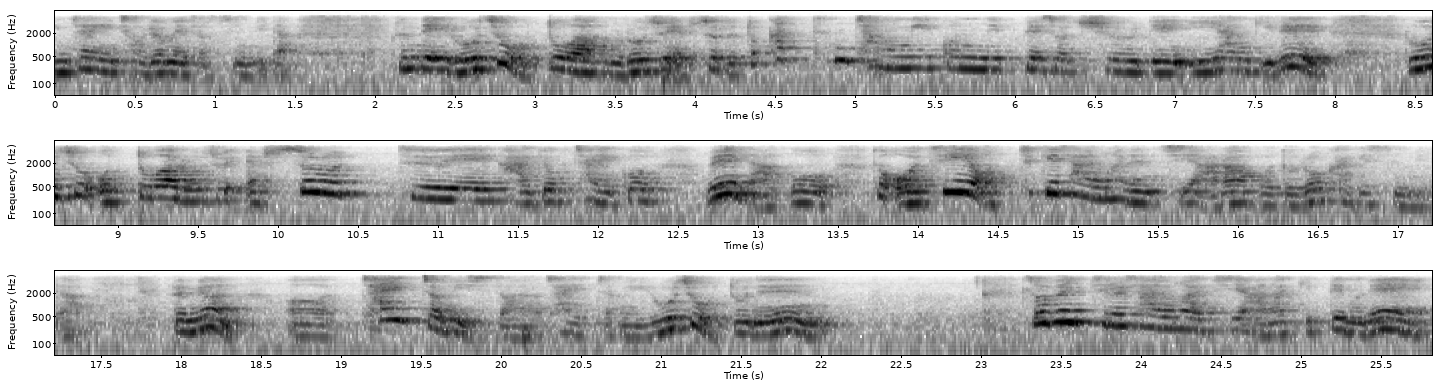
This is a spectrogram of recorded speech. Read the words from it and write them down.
굉장히 저렴해졌습니다. 그런데 이 rose otto와 rose absolute 똑같은 장미 꽃잎에서 추출된 이 향기를 rose otto와 rose absolute의 가격 차이가 왜 나고 또 어디에 어떻게 사용하는지 알아보도록 하겠습니다. 그러면 어, 차이점이 있어요. 차이점이 rose otto는 solvent를 사용하지 않았기 때문에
